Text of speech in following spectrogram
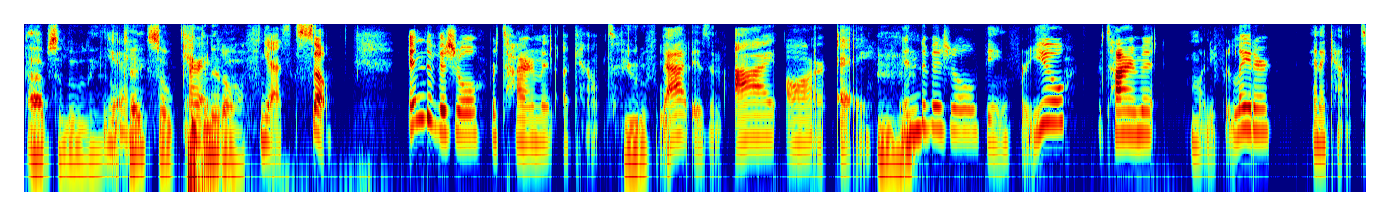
Absolutely. Yeah. Okay, so kicking right. it off. Yes. So, individual retirement account. Beautiful. That is an IRA. Mhm. Individual being for you, retirement, money for later, an account.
